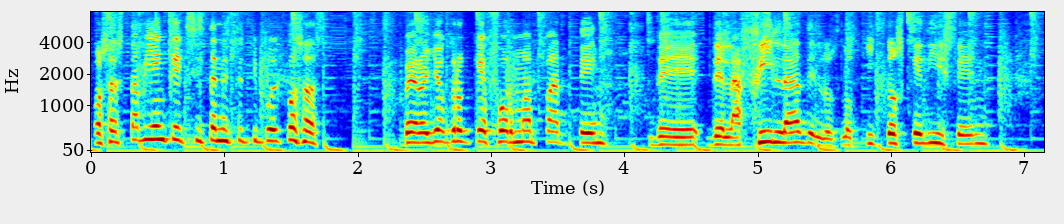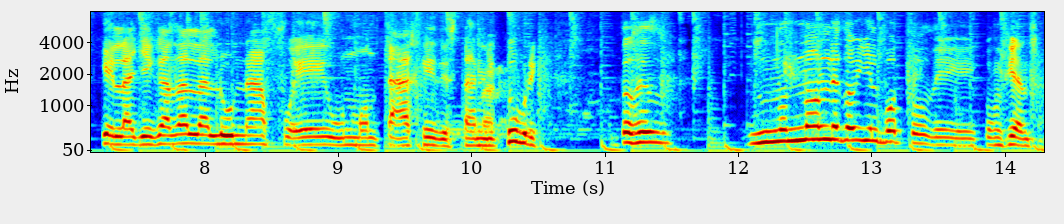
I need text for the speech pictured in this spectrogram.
o sea, está bien que existan este tipo de cosas, pero yo creo que forma parte de, la fila de los loquitos que dicen que la llegada a la luna fue un montaje de Stanley Kubrick. Entonces, no, le doy el voto de confianza,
